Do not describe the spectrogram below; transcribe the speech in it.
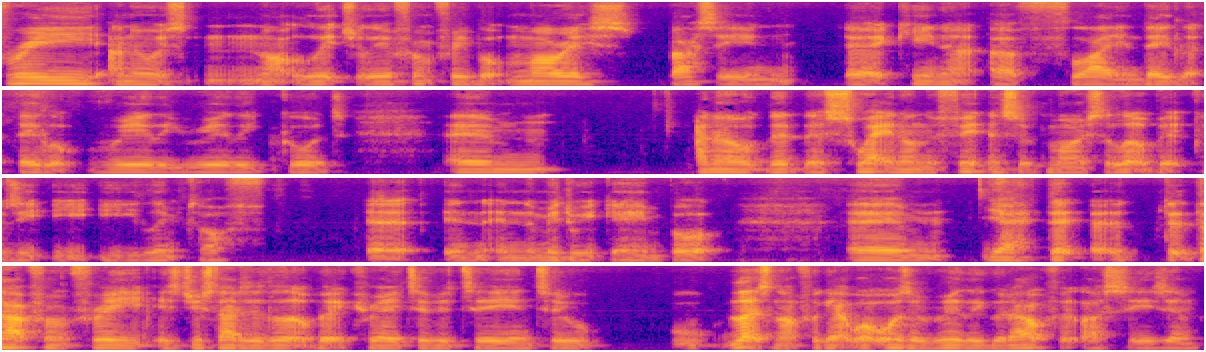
three, I know it's not literally a front three, but Morris, Bassi, and uh, Quina are flying. They look they look really really good. Um, I know that they're sweating on the fitness of Morris a little bit because he, he, he limped off uh, in in the midweek game. But um, yeah, that, uh, that front three is just added a little bit of creativity into. Let's not forget what was a really good outfit last season.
